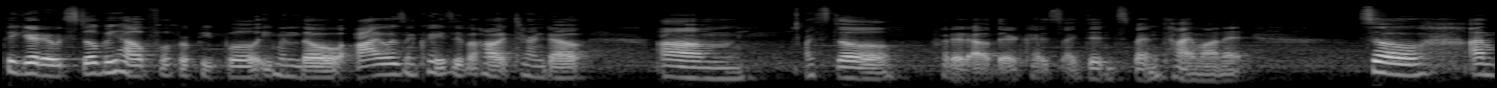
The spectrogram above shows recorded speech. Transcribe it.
figured it would still be helpful for people even though I wasn't crazy about how it turned out um, I still put it out there because I didn't spend time on it so I'm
